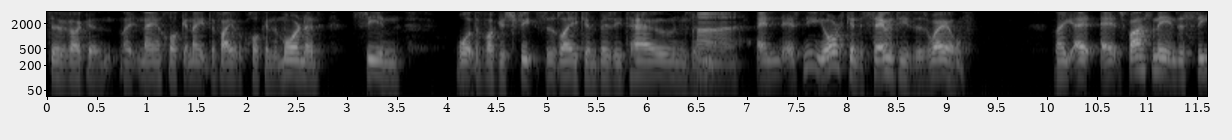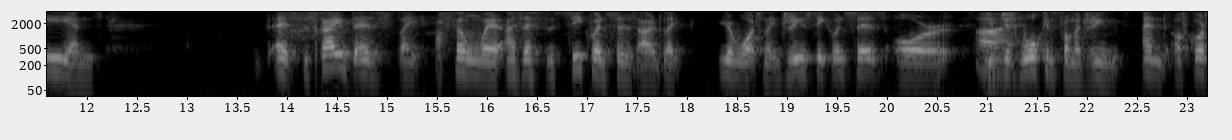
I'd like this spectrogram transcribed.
to fucking like nine o'clock at night to five o'clock in the morning, seeing what the fucking streets is like in busy towns, and Aye. and it's New York in the seventies as well. Like it, it's fascinating to see, and it's described as like a film where, as if the sequences are like you're watching like dream sequences, or you've just woken from a dream, and of course,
